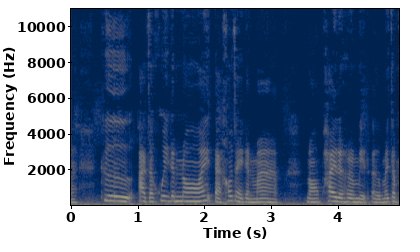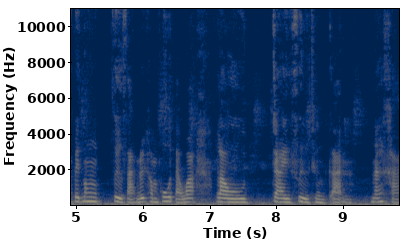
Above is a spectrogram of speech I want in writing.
นะ คืออาจจะคุยกันน้อยแต่เข้าใจกันมากเนาะไพ่ The Hermit เออไม่จำเป็นต้องสื่อสารด้วยคำพูด แต่ว่าเราใจสื่อถึงกันนะคะ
